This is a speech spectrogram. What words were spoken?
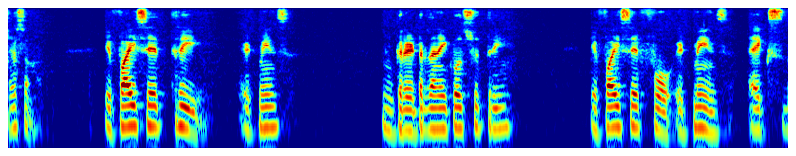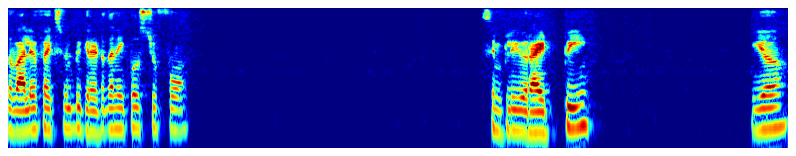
Yes or no if I say 3 it means greater than equals to 3 if I say 4 it means x the value of x will be greater than equals to 4 simply you write p here.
